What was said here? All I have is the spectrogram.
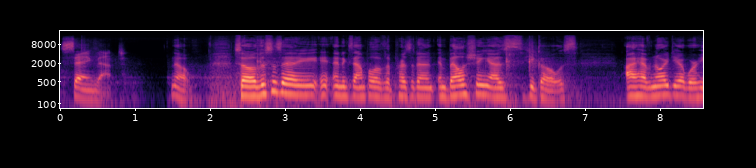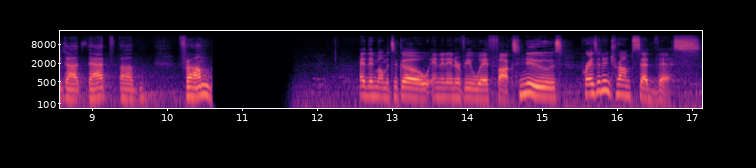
saying that? No. So this is a an example of the president embellishing as he goes. I have no idea where he got that um, from. And then moments ago, in an interview with Fox News, President Trump said this.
